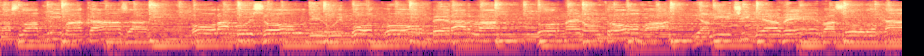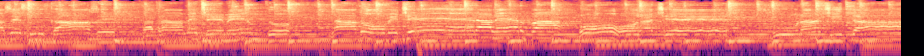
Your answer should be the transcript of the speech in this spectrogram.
la sua prima casa. Ora coi soldi lui può comprarla, torna e non trova gli amici che aveva, solo case su case, catrame e cemento, là dove c'era l'erba, ora c'è una città.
